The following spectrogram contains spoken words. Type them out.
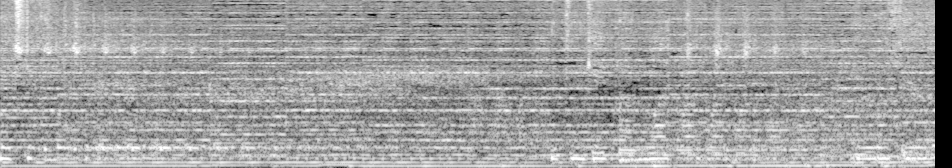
you can keep on You feel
